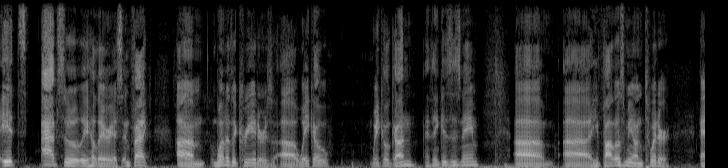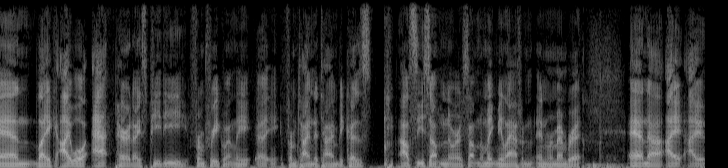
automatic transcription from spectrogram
it's absolutely hilarious. In fact, um, one of the creators, uh, Waco, Waco Gun, I think is his name. Um, uh, he follows me on Twitter, and like I will at Paradise PD from frequently uh, from time to time because I'll see something or something will make me laugh and, and remember it. And uh, I I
